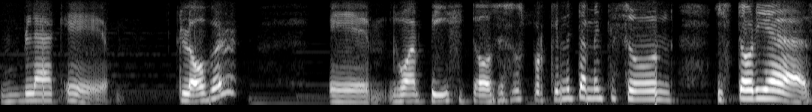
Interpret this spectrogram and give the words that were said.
Black eh, Clover eh, One Piece y todos esos porque netamente son historias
